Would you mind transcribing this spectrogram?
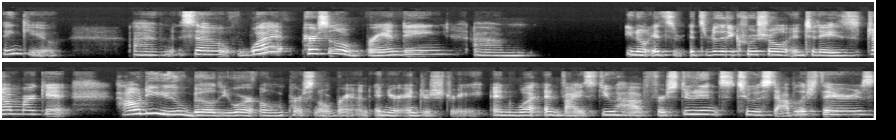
thank you. Um, so what personal branding, um, you know, it's it's really crucial in today's job market. How do you build your own personal brand in your industry? And what advice do you have for students to establish theirs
